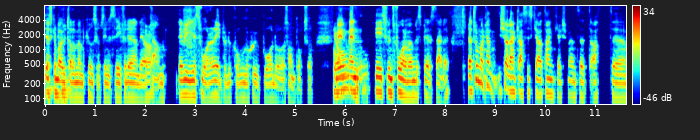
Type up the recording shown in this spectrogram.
jag ska bara uttala mig om kunskapsindustri för det är det enda jag Ja. kan. Det blir svårare i produktion och sjukvård och sånt också. Jo. Men, men det skulle inte förvåna mig om det spelas där. Jag tror man kan köra det här klassiska tankeexperimentet att eh,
